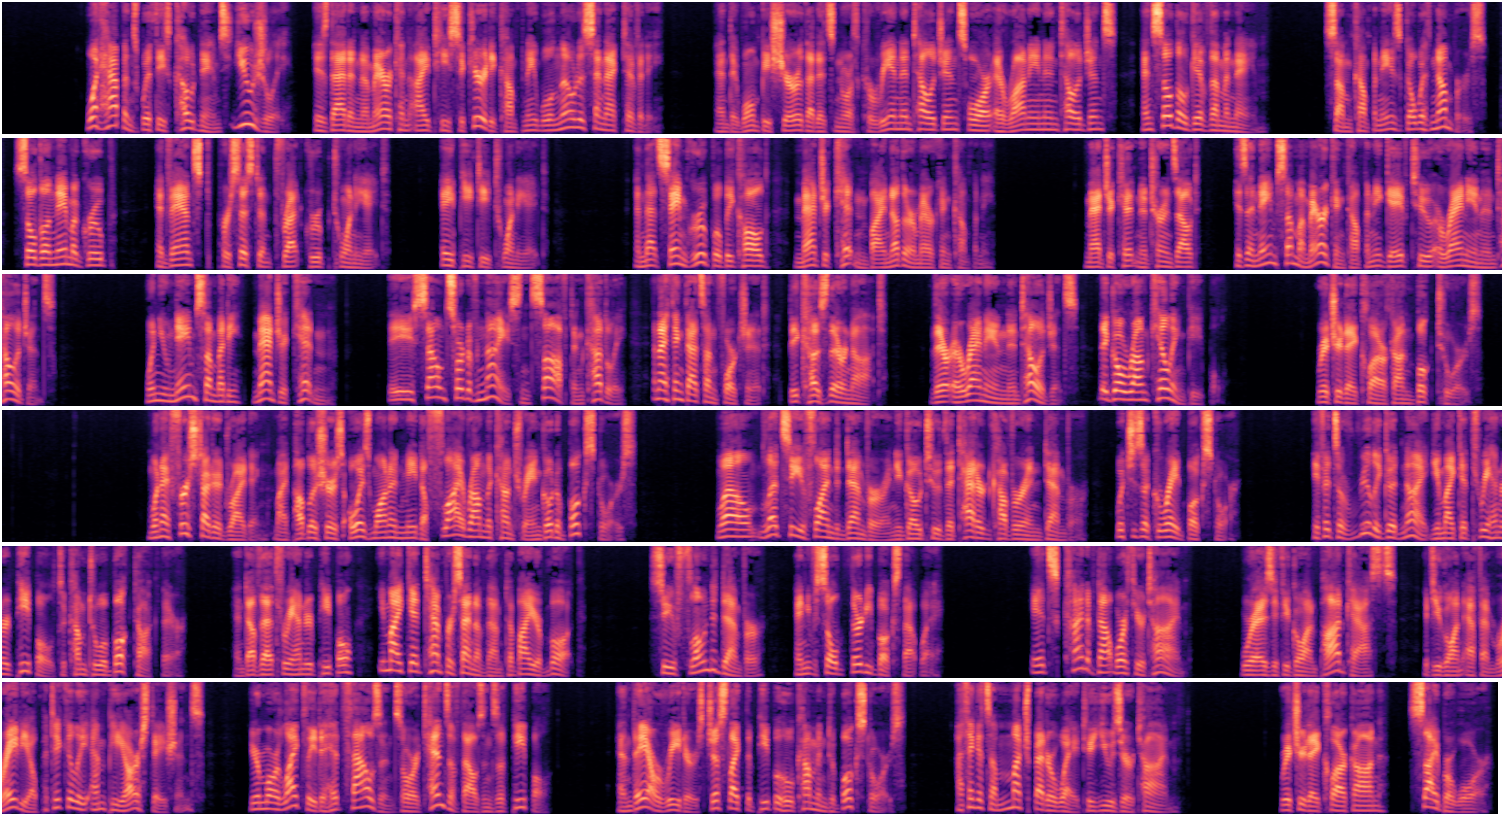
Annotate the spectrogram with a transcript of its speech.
What happens with these code names usually is that an American IT security company will notice an activity, and they won't be sure that it's North Korean intelligence or Iranian intelligence, and so they'll give them a name. Some companies go with numbers, so they'll name a group Advanced Persistent Threat Group 28, APT 28. And that same group will be called Magic Kitten by another American company. Magic Kitten, it turns out, is a name some American company gave to Iranian intelligence. When you name somebody Magic Kitten, they sound sort of nice and soft and cuddly, and I think that's unfortunate, because they're not. They're Iranian intelligence. They go around killing people. Richard A. Clarke on book tours. When I first started writing, my publishers always wanted me to fly around the country and go to bookstores. Well, let's say you fly into Denver and you go to the Tattered Cover in Denver, which is a great bookstore. If it's a really good night, you might get 300 people to come to a book talk there. And of that 300 people, you might get 10% of them to buy your book. So you've flown to Denver and you've sold 30 books that way. It's kind of not worth your time. Whereas if you go on podcasts, if you go on FM radio, particularly NPR stations, you're more likely to hit thousands or tens of thousands of people. And they are readers, just like the people who come into bookstores. I think it's a much better way to use your time. Richard A. Clarke on Cyber War.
